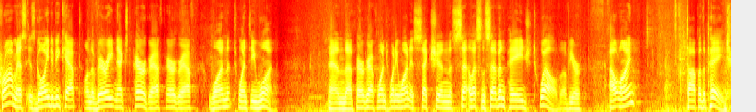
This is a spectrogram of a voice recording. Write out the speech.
promise is going to be kept on the very next paragraph, paragraph 121. And uh, paragraph 121 is section se- lesson 7, page 12 of your outline, top of the page.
